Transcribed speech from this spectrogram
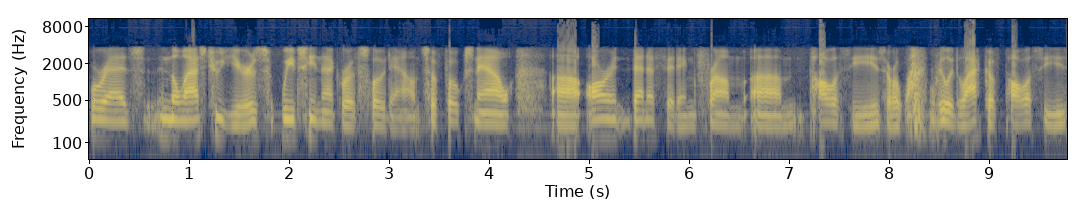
Whereas in the last two years, we've seen that growth slow down. So folks now uh, aren't benefiting from um, policies or really lack of policies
